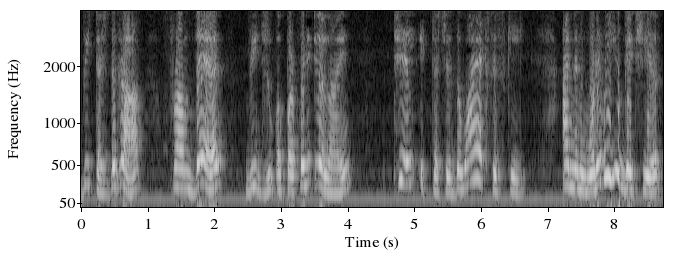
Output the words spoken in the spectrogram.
we touched the graph. From there, we drew a perpendicular line till it touches the y-axis scale. And then whatever you get here,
